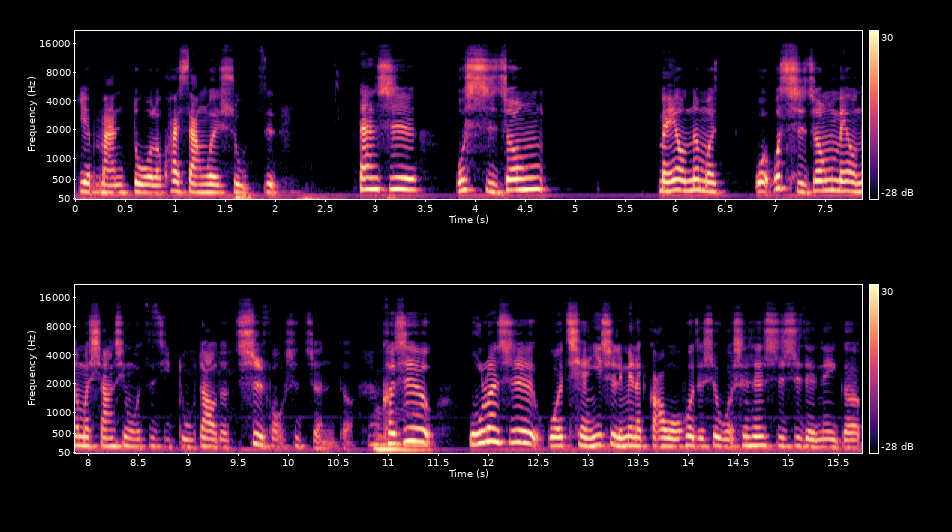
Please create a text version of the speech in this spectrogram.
也蛮多了，快三位数字，但是我始终没有那么，我我始终没有那么相信我自己读到的是否是真的。嗯、可是无论是我潜意识里面的高我，或者是我生生世世的那个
